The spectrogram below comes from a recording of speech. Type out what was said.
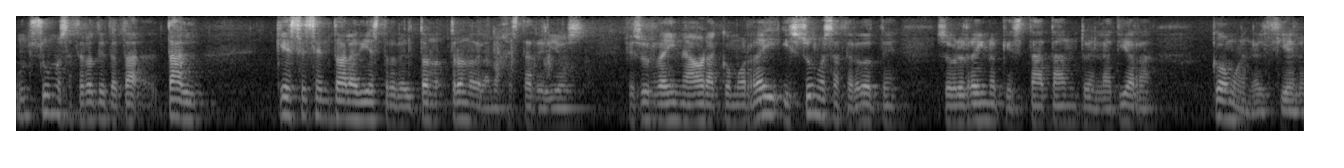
un sumo sacerdote tal que se sentó a la diestra del trono de la majestad de Dios. Jesús reina ahora como rey y sumo sacerdote sobre el reino que está tanto en la tierra como en el cielo.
